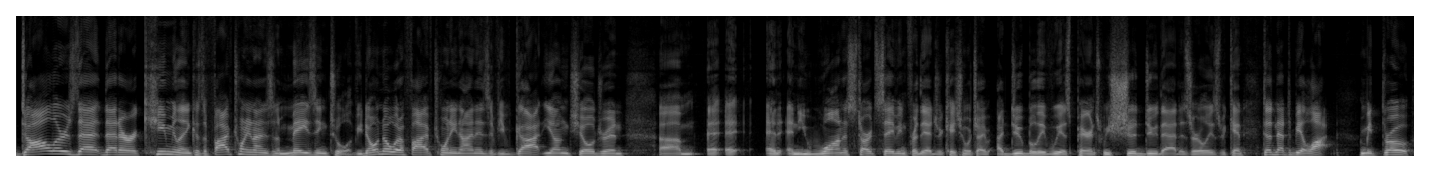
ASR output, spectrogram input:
dollars that, that are accumulating because the 529 is an amazing tool. If you don't know what a 529 is, if you've got young children um, a- a- and, and you want to start saving for the education, which I, I do believe we as parents, we should do that as early as we can. It doesn't have to be a lot. I mean, throw,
